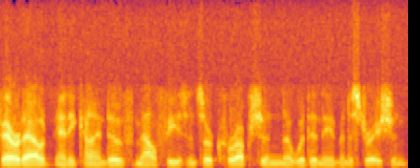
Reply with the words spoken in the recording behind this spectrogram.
ferret out any kind of malfeasance or corruption uh, within the administration.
